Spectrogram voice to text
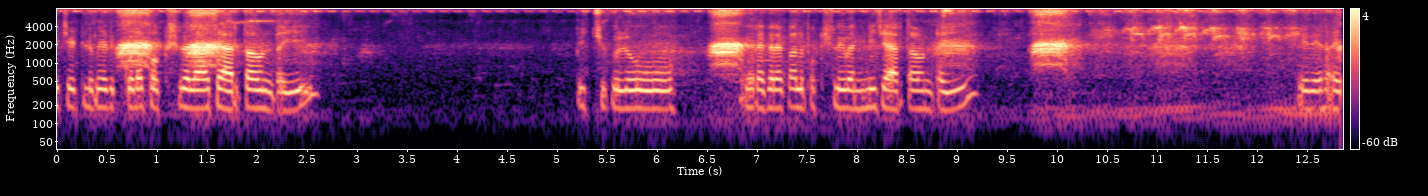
ఈ చెట్ల మీదకి కూడా పక్షులు అలా చేరుతూ ఉంటాయి. పిచ్చుకలు రకరకాల పక్షులు ఇవన్నీ చేరుతూ ఉంటాయి. ఇది హై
